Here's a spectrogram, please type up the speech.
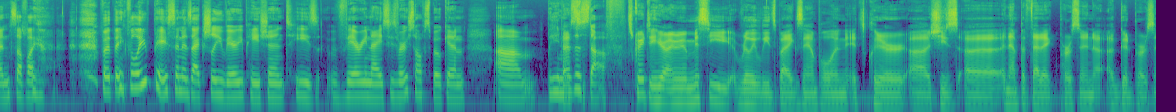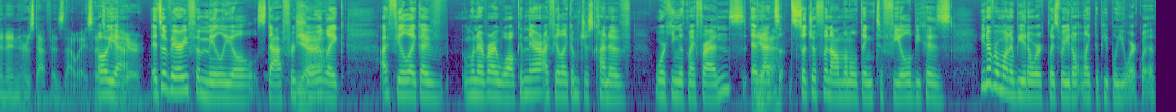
and stuff like that. But thankfully, Payson is actually very patient. He's very nice. He's very soft spoken, um, but he knows That's- his stuff. It's great to hear. I mean, Missy really leads by example, and it's clear uh, she's uh, an empathetic person, a good person, and her staff is that way. So that's Oh yeah, to hear. it's a very familial staff for Yeah. sure. Like, I feel like I've whenever I walk in there, I feel like I'm just kind of working with my friends, and Yeah. that's such a phenomenal thing to feel because you never want to be in a workplace where you don't like the people you work with,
